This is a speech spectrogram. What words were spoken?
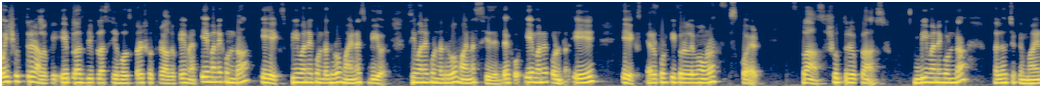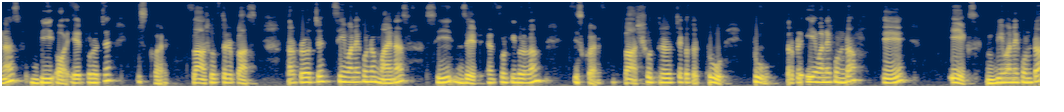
ওই সূত্রের আলোকে A plus B plus C whole স্কোয়ারের সূত্রের আলোকে এ মানে কোনটা? এ এক্স বি মানে কোনটা ধরবো মাইনাস বি ওয়াই সি মানে কোনটা ধরবো মাইনাস সি জেড দেখো এ মানে কোনটা? এ এক্স এরপর কি করে নেব আমরা? স্কোয়ার প্লাস সূত্রের প্লাস বি মানে কোনটা? তাহলে হচ্ছে কি মাইনাস বি ওয়াই এরপর হচ্ছে স্কোয়ার প্লাস সূত্রের প্লাস তারপর হচ্ছে সি মানে কোনটা? মাইনাস সি জেড এরপর কি করলাম? স্কোয়ার প্লাস সূত্রের হচ্ছে কত? টু টু তারপরে এ মানে কোনটা? এ এক্স বি মানে কোনটা?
